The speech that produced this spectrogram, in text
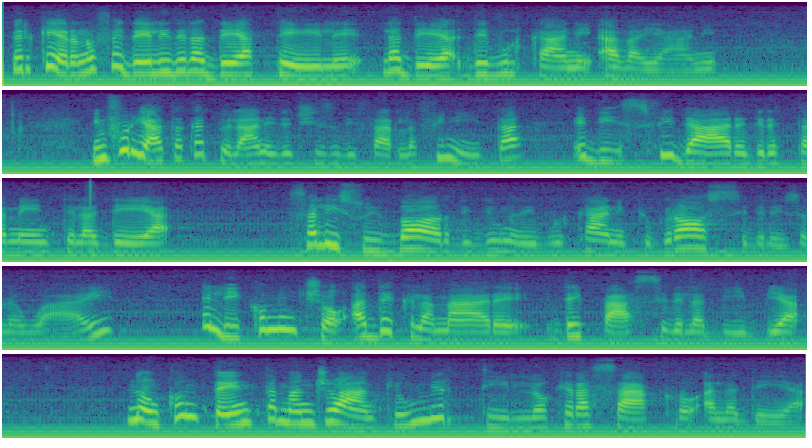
perché erano fedeli della dea Pele, la dea dei vulcani havaiani. Infuriata Capiolani decise di farla finita e di sfidare direttamente la dea. Salì sui bordi di uno dei vulcani più grossi delle isole Hawaii e lì cominciò a declamare dei passi della Bibbia. Non contenta mangiò anche un mirtillo che era sacro alla dea.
